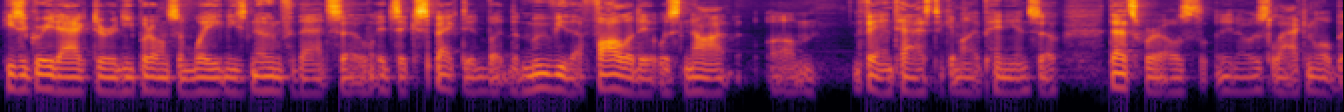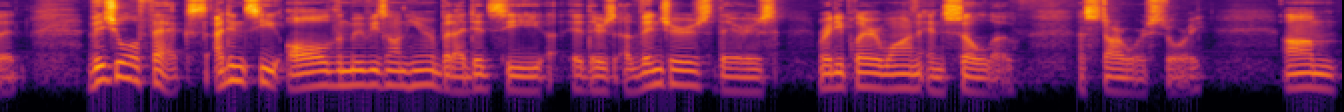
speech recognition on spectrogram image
he's a great actor and he put on some weight and he's known for that, so it's expected. But the movie that followed it was not. Um, fantastic in my opinion. So that's where I was, you know, was lacking a little bit. Visual effects. I didn't see all the movies on here, but I did see uh, there's Avengers, there's Ready Player One, and Solo, a Star Wars story. Um,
